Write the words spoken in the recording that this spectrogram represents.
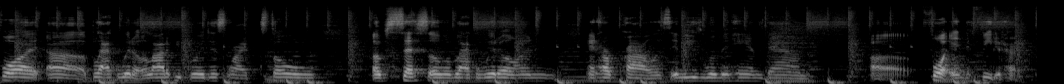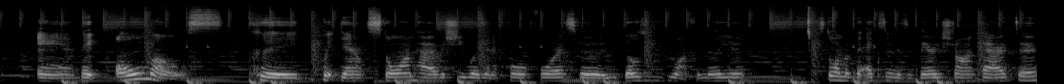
fought uh, Black Widow. A lot of people are just like so obsessed over Black Widow and, and her prowess, and these women, hands down, uh, fought and defeated her. And they almost could put down Storm, however, she wasn't at full force. For those of you who aren't familiar, Storm of the X Men is a very strong character,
